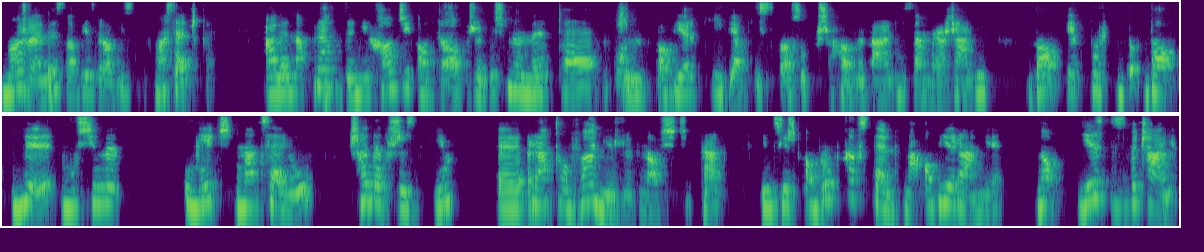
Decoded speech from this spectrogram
możemy sobie zrobić z nich maseczkę. Ale naprawdę nie chodzi o to, żebyśmy my te obierki w jakiś sposób przechowywali, zamrażali, bo, jak, bo my musimy mieć na celu przede wszystkim e, ratowanie żywności, tak? Więc jeżeli obróbka wstępna, obieranie, no jest zwyczajem,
